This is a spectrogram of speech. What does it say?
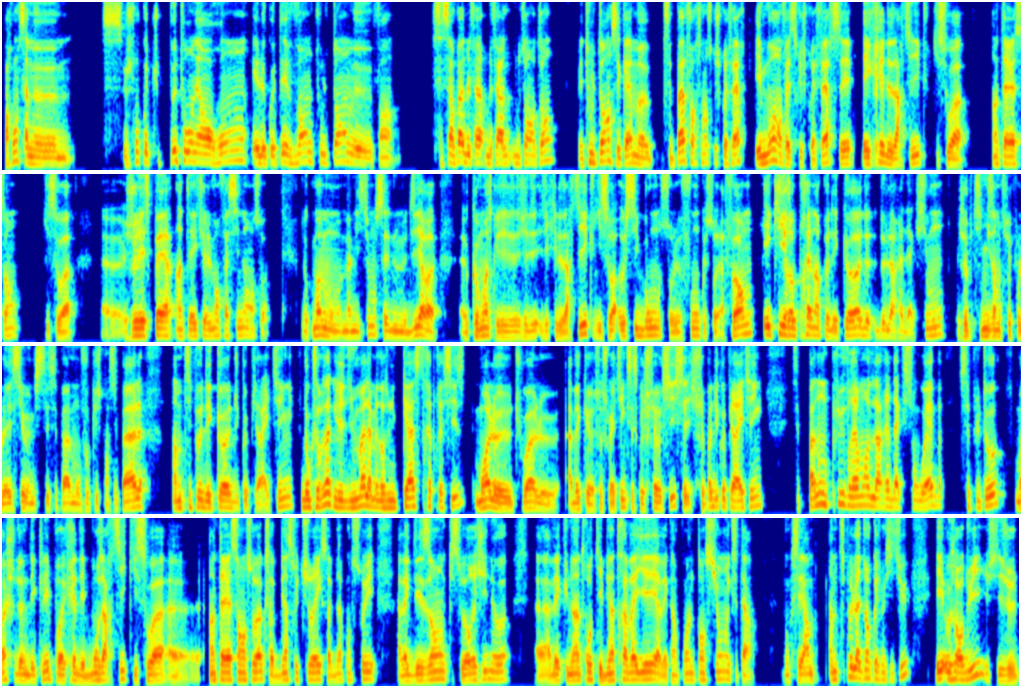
Par contre, ça me, je trouve que tu peux tourner en rond et le côté vendre tout le temps, me, enfin, c'est sympa de le faire, de faire de temps en temps, mais tout le temps, c'est quand même, c'est pas forcément ce que je préfère. Et moi, en fait, ce que je préfère, c'est écrire des articles qui soient intéressants, qui soit, euh, je l'espère, intellectuellement fascinant en soi. Donc moi, ma mission, c'est de me dire euh, comment est-ce que j'écris des articles qui soient aussi bons sur le fond que sur la forme et qui reprennent un peu des codes de la rédaction. J'optimise un petit peu pour le SEO, même si ce n'est pas mon focus principal, un petit peu des codes du copywriting. Donc c'est pour ça que j'ai du mal à mettre dans une case très précise. Moi, le, tu vois, avec euh, Writing, c'est ce que je fais aussi. Je ne fais pas du copywriting, c'est pas non plus vraiment de la rédaction web, c'est plutôt, moi je te donne des clés pour écrire des bons articles qui soient euh, intéressants en soi, qui soient bien structurés, qui soient bien construits, avec des angles qui soient originaux, mots, avec une intro qui est bien travaillée, avec un point de tension, etc. Donc, c'est un, petit peu là-dedans que je me situe. Et aujourd'hui, si je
